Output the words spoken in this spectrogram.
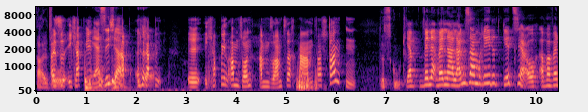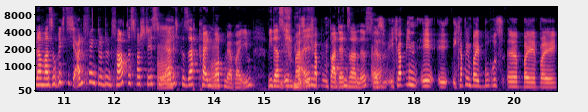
Also, also ich habe ihn. Ja, sicher. Ich habe ich hab, äh, ich hab ihn am, Son am Samstagabend verstanden. Das ist gut. Ja, wenn er, wenn er langsam redet, geht's ja auch. Aber wenn er mal so richtig anfängt und in Fahrt ist, verstehst du mhm. ehrlich gesagt kein mhm. Wort mehr bei ihm. Wie das eben bei also allen Badensern ist. Also ja. ich habe ihn, äh, äh, ich habe ihn bei Boris, äh, bei, bei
